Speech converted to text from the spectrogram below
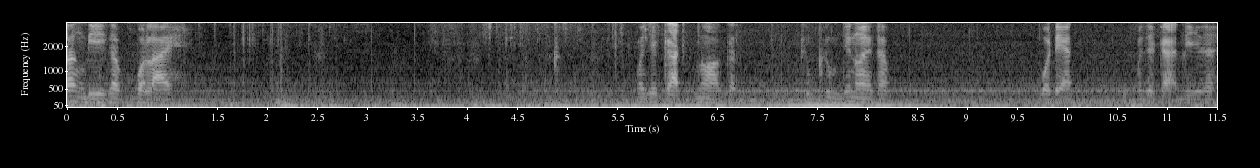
ำลังดีครับบ่หลายบรรยากาศนอกก็คึมๆจะน้อยครับบ่แดดบรรยากาศดีเลย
